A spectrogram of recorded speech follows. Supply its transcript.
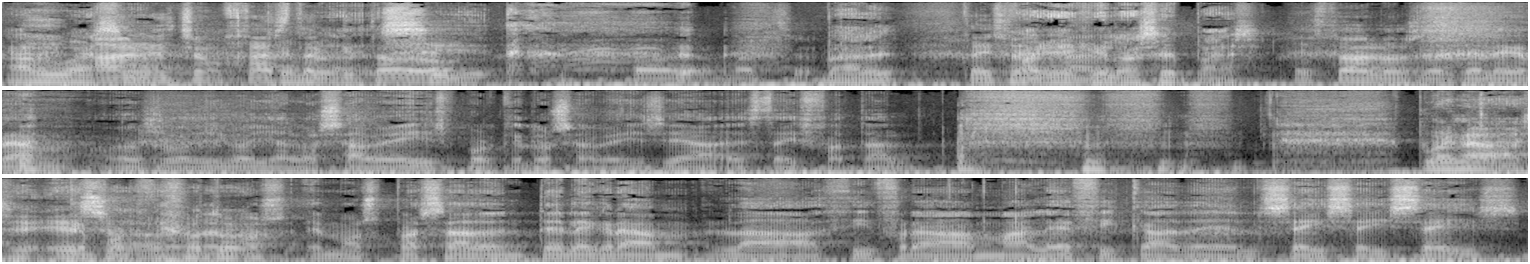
algo así. ¿Han hecho un hashtag y todo? Sí. Joder, macho. ¿Vale? Estáis O sea, que, fatal. que lo sepas. Esto a los de Telegram, os lo digo, ya lo sabéis, porque lo sabéis ya, estáis fatal. Pues nada, sí, Que, eso. por cierto, foto- hemos, hemos pasado en Telegram la cifra maléfica del 666,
